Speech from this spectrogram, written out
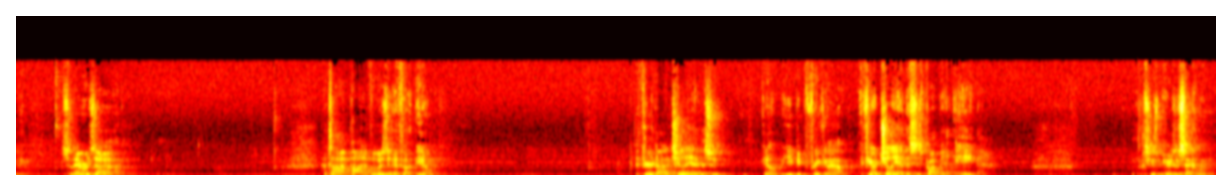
me. So there was a. That's a hot pot. If it was, if uh, you know, if you're not a chili head, this would, you know, you'd be freaking out. If you're a chili head, this is probably an eight. Excuse me. Here's the second one.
